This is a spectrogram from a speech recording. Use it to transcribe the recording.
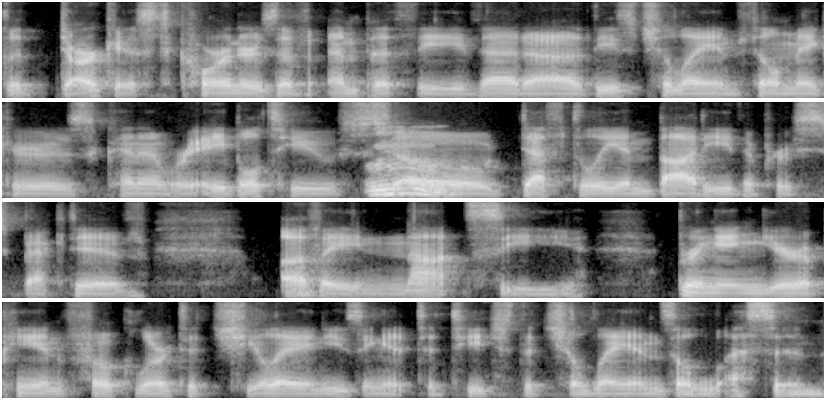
the darkest corners of empathy that uh, these Chilean filmmakers kind of were able to so deftly embody the perspective of a Nazi bringing European folklore to Chile and using it to teach the Chileans a lesson.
